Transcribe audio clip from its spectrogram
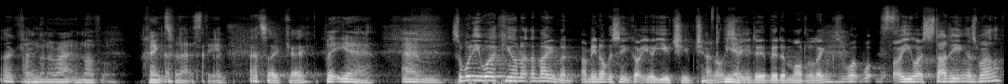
Okay. I'm going to write a novel. Thanks for that, Steve. That's okay. But yeah, um, So, what are you working on at the moment? I mean, obviously, you've got your YouTube channel, so you do a bit of modelling. So what, what, are you studying as well?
